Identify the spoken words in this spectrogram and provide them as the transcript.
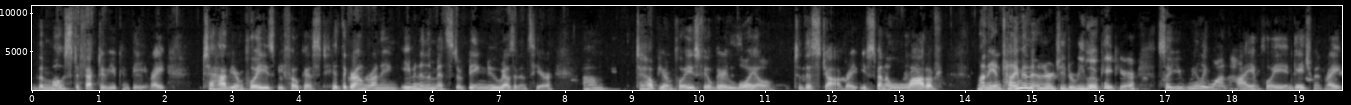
the most effective you can be, right? To have your employees be focused, hit the ground running, even in the midst of being new residents here, um, to help your employees feel very loyal to this job, right? You've spent a lot of money and time and energy to relocate here. So you really want high employee engagement, right?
